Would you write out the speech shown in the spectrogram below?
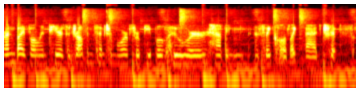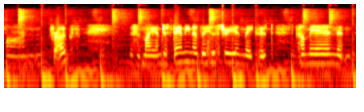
run by volunteers, a drop in center more for people who were having, as they called, like bad trips on drugs. This is my understanding of the history, and they could come in and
